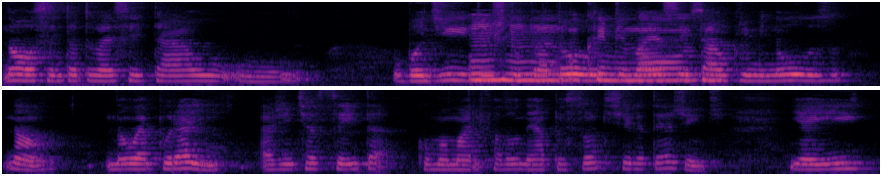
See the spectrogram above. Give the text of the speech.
nossa, então tu vai aceitar o, o, o bandido, uhum, o estuprador, o tu vai aceitar o criminoso. Não, não é por aí. A gente aceita, como a Mari falou, né? A pessoa que chega até a gente. E aí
